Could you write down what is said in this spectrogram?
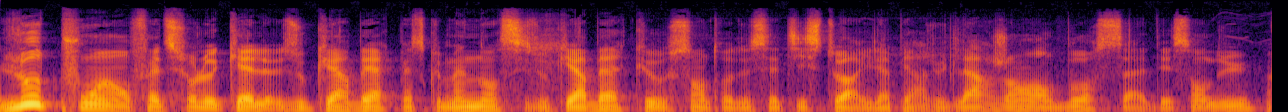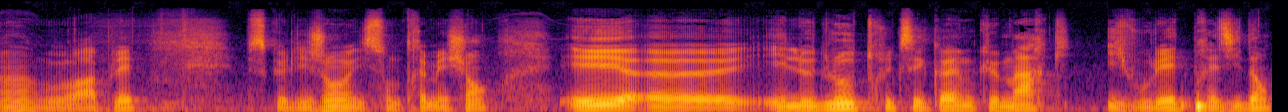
L'autre point, en fait, sur lequel Zuckerberg, parce que maintenant c'est Zuckerberg qui est au centre de cette histoire, il a perdu de l'argent en bourse, ça a descendu, hein, vous vous rappelez, parce que les gens, ils sont très méchants. Et, euh, et l'autre truc, c'est quand même que Marc, il voulait être président.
